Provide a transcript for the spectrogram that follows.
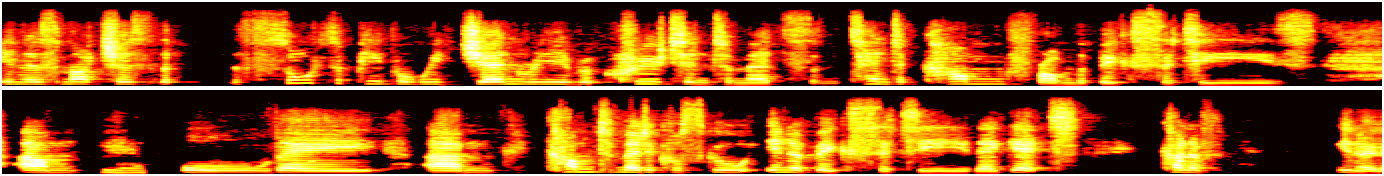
in as much as the, the sorts of people we generally recruit into medicine tend to come from the big cities, um, yeah. or they um, come to medical school in a big city. They get kind of, you know,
